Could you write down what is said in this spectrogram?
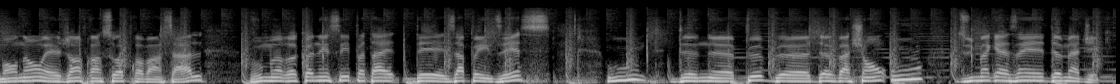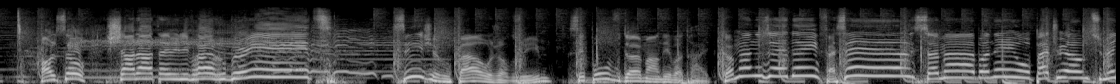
mon nom est Jean-François Provençal. Vous me reconnaissez peut-être des appendices ou d'une pub euh, de Vachon ou du magasin de Magic. Also, shout out à mes livreurs Uber! Si je vous parle aujourd'hui, c'est pour vous demander votre aide. Comment nous aider? Facile! Seulement abonner au Patreon, tu me!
